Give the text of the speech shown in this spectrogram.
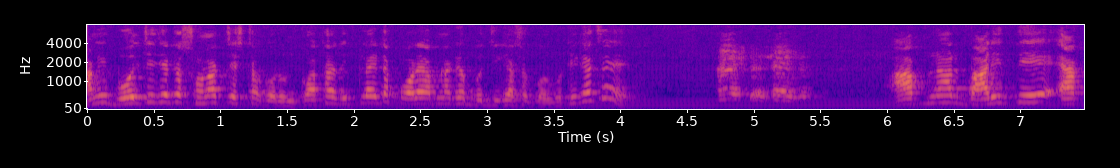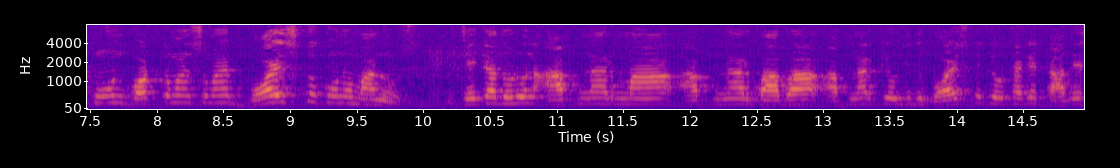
আমি বলছি যেটা শোনার চেষ্টা করুন কথা রিপ্লাইটা পরে আপনাকে জিজ্ঞাসা করব ঠিক আছে? হ্যাঁ হ্যাঁ আপনার বাড়িতে এখন বর্তমান সময়ে বয়স্ক কোনো মানুষ যেটা ধরুন আপনার মা আপনার বাবা আপনার কেউ যদি বয়স্ক কেউ থাকে তাদের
